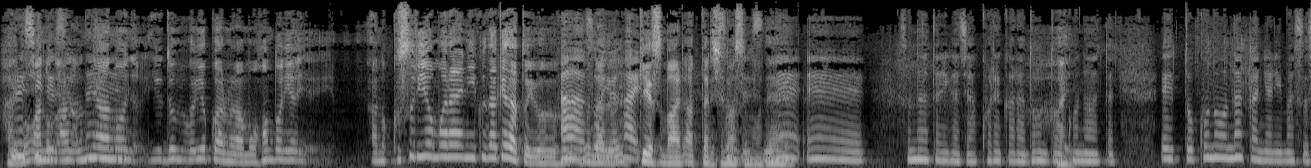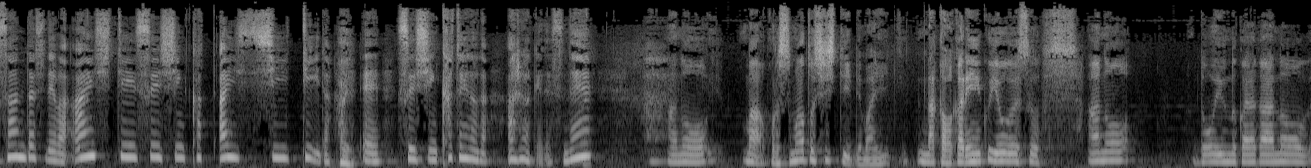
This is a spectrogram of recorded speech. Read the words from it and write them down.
はい、嬉しいですよね。あのあのよよくあるのは、もう本当にあの薬をもらいに行くだけだというふうなケースもあったりしますので。そうすね。ええそのあたりがじゃあこれからどんどんこのあたり、えっとこの中にあります三田市では ICT 推進課 ICT だ、はい。えー推進課というのがあるわけですね。あの、まあ、これスマートシティって、まあ、なんか分かりにくいようですけど、あの、どういうのかな、あの、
